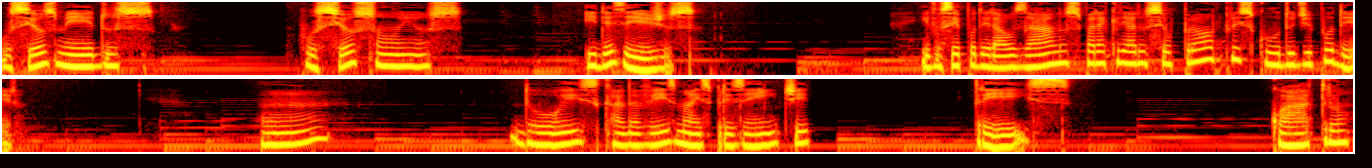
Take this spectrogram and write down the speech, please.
os seus medos, os seus sonhos e desejos. e você poderá usá-los para criar o seu próprio escudo de poder. Um, dois, cada vez mais presente, três, quatro,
